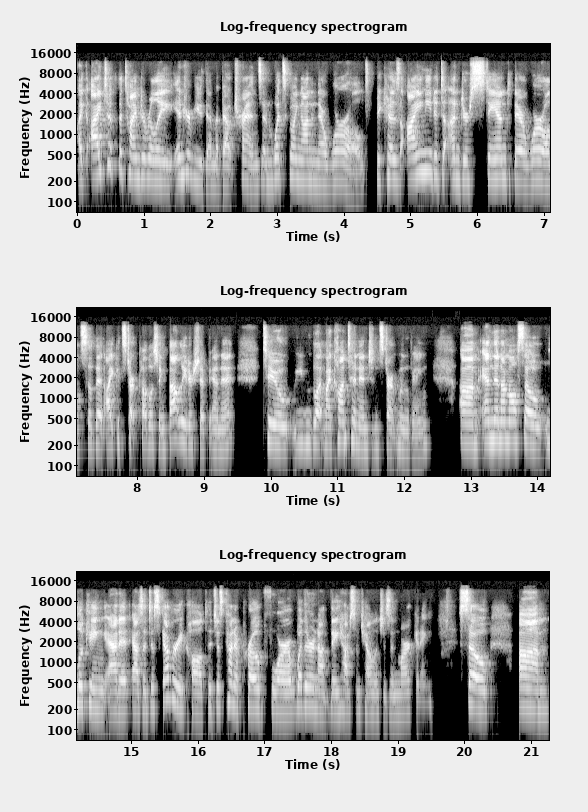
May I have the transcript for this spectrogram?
like I took the time to really interview them about trends and what's going on in their world because I needed to understand their world so that I could start publishing thought leadership in it to let my content engine start moving. Um, and then I'm also looking at it as a discovery call to just kind of probe for whether or not they have some challenges in marketing. So um,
